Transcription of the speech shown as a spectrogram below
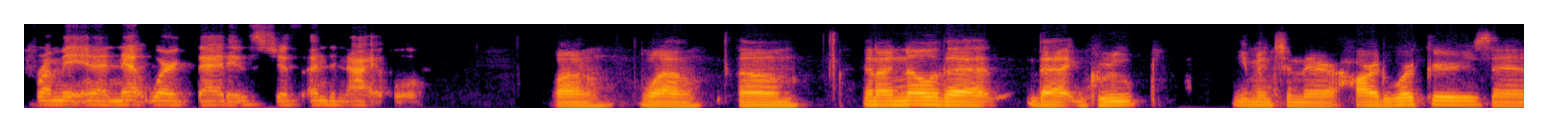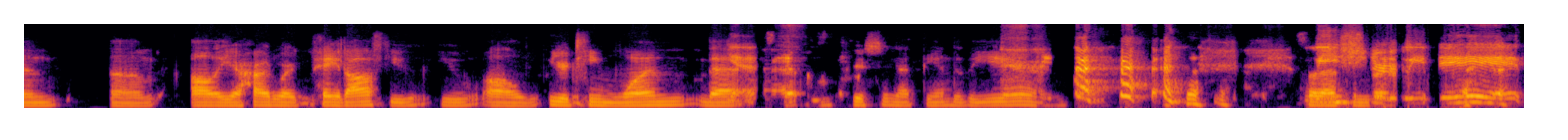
from it and a network that is just undeniable wow wow um, and i know that that group you mentioned they're hard workers and um, all of your hard work paid off. You you all your team won that, yes. that competition at the end of the year. so we surely did.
